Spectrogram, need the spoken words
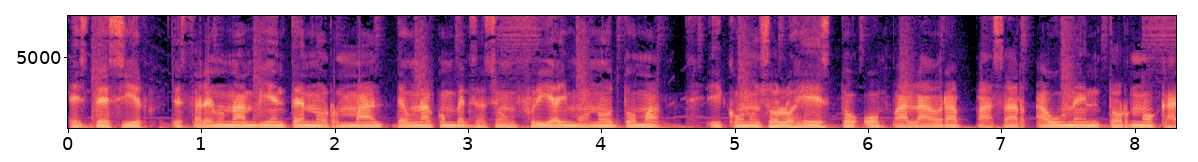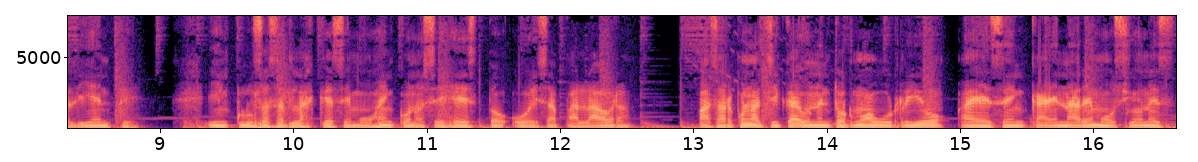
Es decir, de estar en un ambiente normal, de una conversación fría y monótona, y con un solo gesto o palabra pasar a un entorno caliente. Incluso hacerlas que se mojen con ese gesto o esa palabra. Pasar con la chica de un entorno aburrido a desencadenar emociones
